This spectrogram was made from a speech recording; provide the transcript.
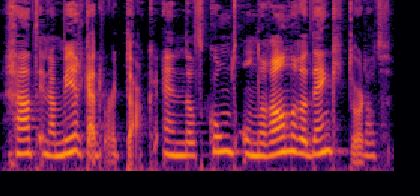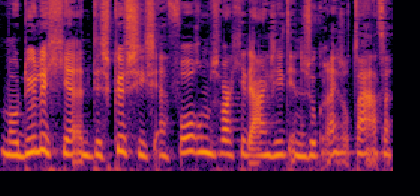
gaat in Amerika door het dak. En dat komt onder andere, denk ik, door dat moduletje discussies en forums wat je daar ziet in de zoekresultaten.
